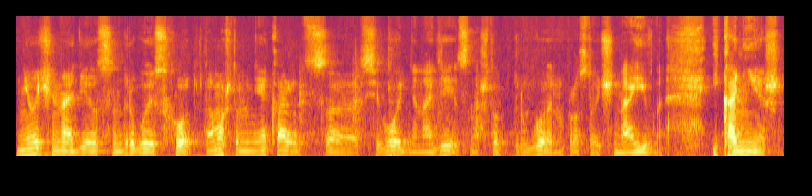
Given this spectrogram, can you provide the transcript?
не очень надеялся на другой исход, потому что мне кажется, сегодня надеяться на что-то другое, ну просто очень наивно. И, конечно,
